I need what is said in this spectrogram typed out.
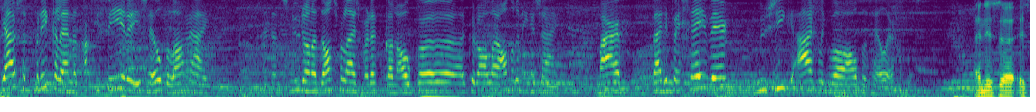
juist het prikkelen en het activeren is heel belangrijk. Dat is nu dan het danspaleis, maar dat kan ook uh, kunnen allerlei andere dingen zijn. Maar bij de PG werkt muziek eigenlijk wel altijd heel erg goed. En is, uh, is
